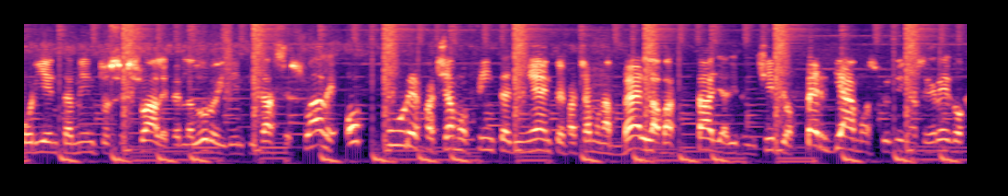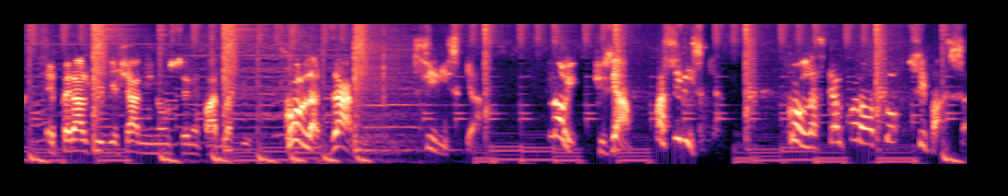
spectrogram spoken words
orientamento sessuale, per la loro identità sessuale, oppure facciamo finta di niente, facciamo una bella battaglia di principio, perdiamo a scrutinio segreto e per altri dieci anni non se ne parla più. Con la Zan si rischia. Noi ci siamo, ma si rischia. Con la Scalfarotto si passa.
